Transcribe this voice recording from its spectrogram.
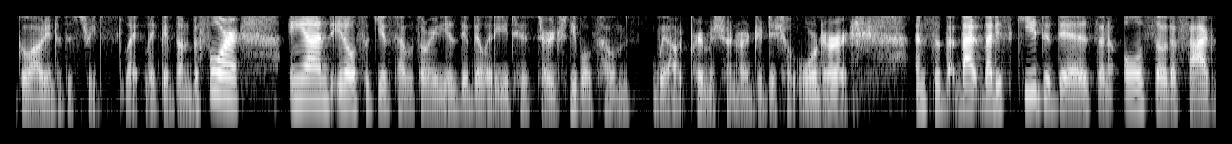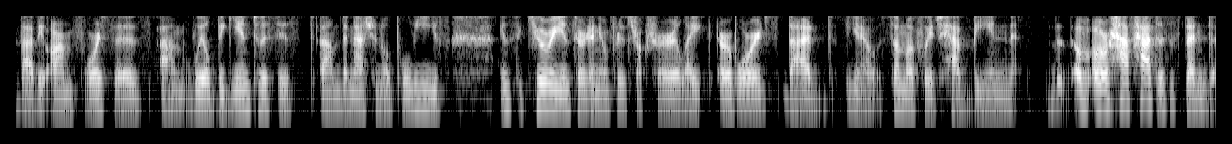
go out into the streets like, like they've done before. And it also gives authorities the ability to search people's homes without permission or judicial order. And so that, that, that is key to this, and also the fact that the armed forces um, will begin to assist um, the national police in securing certain infrastructure like airports that, you know, some of which have been or have had to suspend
